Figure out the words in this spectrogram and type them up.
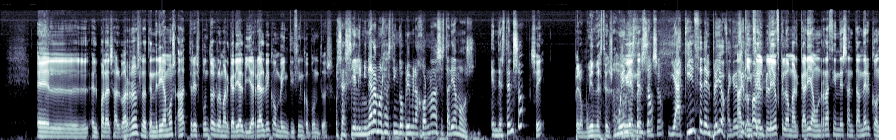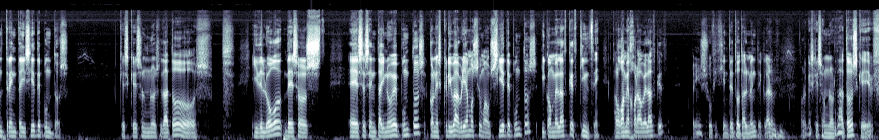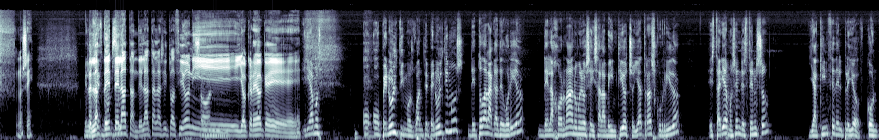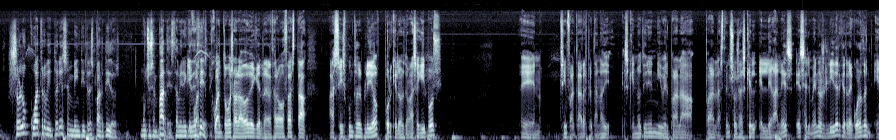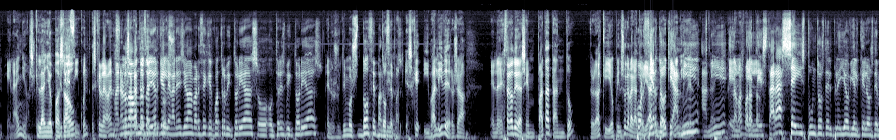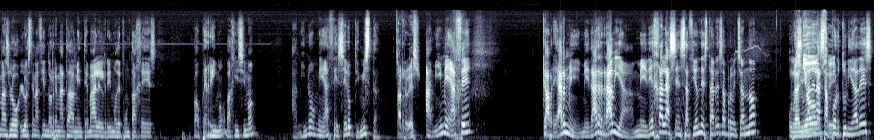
el. El para salvarnos lo tendríamos a 3 puntos que lo marcaría el Villarreal B con 25 puntos. O sea, si elimináramos las cinco primeras jornadas, estaríamos en descenso, Sí, Pero muy en descenso. muy, Muy en en descenso, descenso. y a 15 del playoff, hay que a decirlo. 15 Pablo. del playoff que lo marcaría un Racing de Santander con 37 puntos. Que es que son unos datos. Y de luego, de esos eh, 69 puntos, con Escriba habríamos sumado 7 puntos y con Velázquez 15. Algo ha mejorado Velázquez, pero insuficiente totalmente, claro. Porque es que son unos datos que, no sé. Velázquez de- delatan, delatan la situación y, Son- y yo creo que. iríamos o, o penúltimos o antepenúltimos de toda la categoría, de la jornada número 6 a la 28 ya transcurrida, estaríamos en descenso y a 15 del playoff, con solo 4 victorias en 23 partidos. Muchos empates, también hay que ¿Y cuánto, decir. cuánto hemos hablado de que el Real Zaragoza está a 6 puntos del playoff porque los demás equipos, eh, no- sin faltar respeto a nadie, es que no tienen nivel para la para el ascenso. O sea, es que el, el Leganés es el menos líder que recuerdo en, en- en años. Es que el año pasado. 50 es que el Leganés Manolo daba un dato 13 ayer que el. Leganés lleva, me parece que 4 victorias o, o 3 victorias. En los últimos 12 partidos. par- Es que iba líder. O sea, en esta categoría se empata tanto, de verdad, que yo pienso que la Por categoría cierto, no que tiene a mí, nivel. a O sea, mí el, más barata. el estar a 6 puntos del playoff y el que los demás lo, lo estén haciendo rematadamente mal, el ritmo de puntaje es paupérrimo, bajísimo. a mí no me hace ser optimista. Al revés. A mí me hace cabrearme, me da rabia, me deja la sensación de estar desaprovechando Un pues, año, una de las sí. oportunidades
